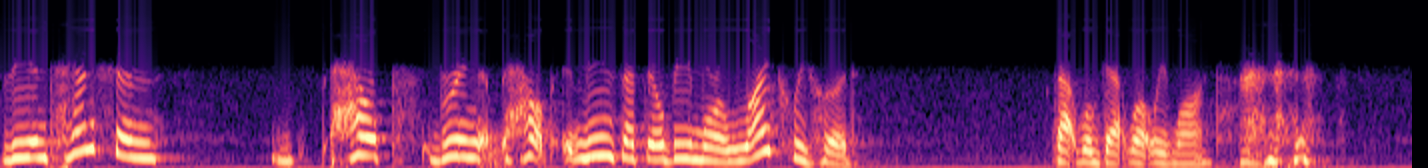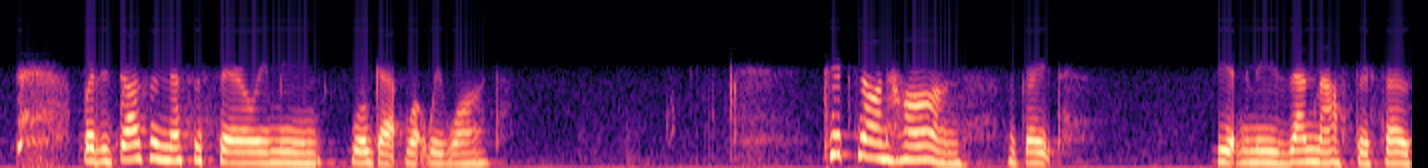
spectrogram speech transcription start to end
The intention helps bring help it means that there'll be more likelihood that we'll get what we want. but it doesn't necessarily mean we'll get what we want. Thich Nhat Hanh, the great Vietnamese Zen master says,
